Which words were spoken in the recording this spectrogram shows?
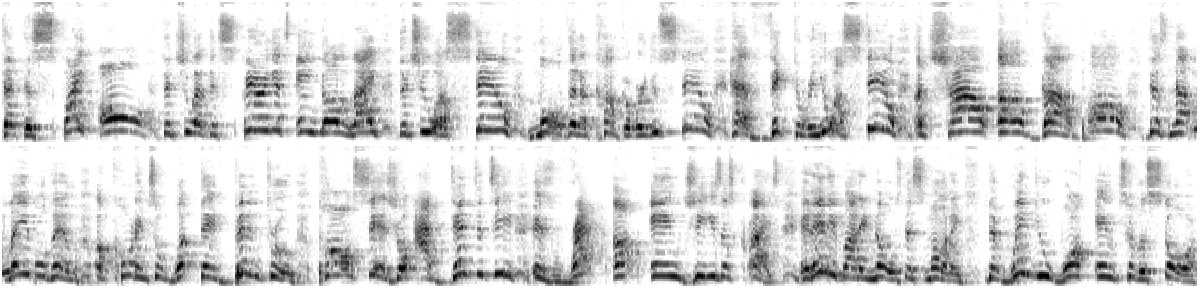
that despite all that you have experienced in your life, that you are still more than a conqueror. You still have victory. You are still a child of God. Paul does not label them according to what they've been through. Paul says your identity is wrapped up in Jesus Christ. And anybody knows this morning that when you walk into the store,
